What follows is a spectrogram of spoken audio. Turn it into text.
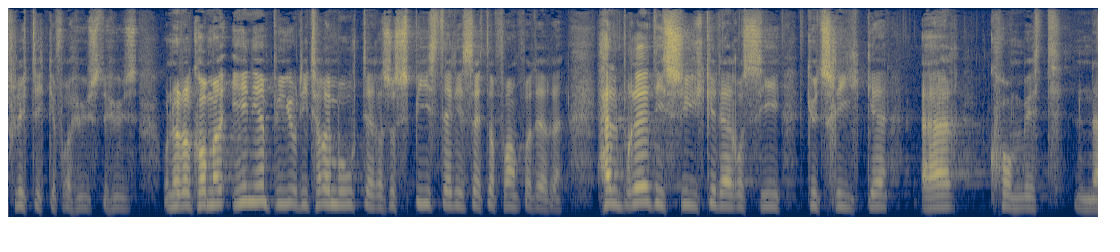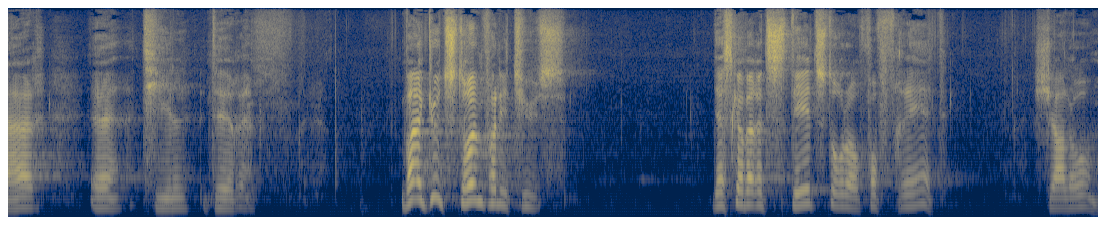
Flytt ikke fra hus til hus. Og Når dere kommer inn i en by og de tar imot dere, så spis det de setter framfor dere. Helbred de syke der og si Guds rike er kommet nær eh, til dere. Hva er Guds drøm for ditt hus? Det skal være et sted, står det, for fred. Shalom.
